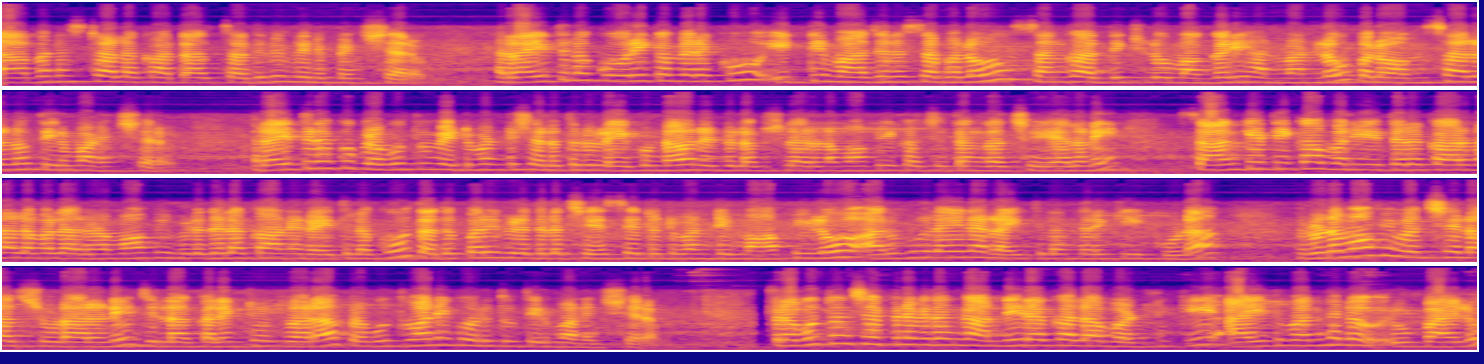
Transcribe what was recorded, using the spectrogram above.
లాభ నష్టాల ఖాతా చదివి వినిపించారు. రైతుల కోరిక మేరకు ఇట్టి మాజర సభలో సంఘ అధ్యక్షులు మగ్గరి హనుమాన్లు పలు అంశాలను తీర్మానించారు. రైతులకు ప్రభుత్వం ఎటువంటి షరతులు లేకుండా రెండు లక్షల రుణమాఫీ ఖచ్చితంగా చేయాలని సాంకేతిక మరియు ఇతర కారణాల వల్ల రుణమాఫీ విడుదల కాని రైతులకు తదుపరి విడుదల చేసేటటువంటి మాఫీలో అర్హులైన రైతులందరికీ కూడా రుణమాఫీ వచ్చేలా చూడాలని జిల్లా కలెక్టర్ ద్వారా ప్రభుత్వాన్ని కోరుతూ తీర్మానించారు. ప్రభుత్వం చెప్పిన విధంగా అన్ని రకాల వడ్లకి ఐదు వందల రూపాయలు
